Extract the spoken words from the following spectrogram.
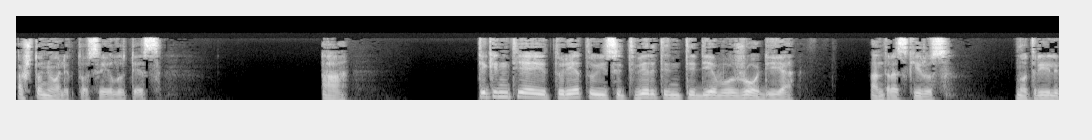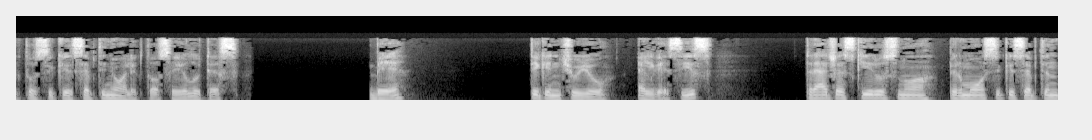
18 eilutės. A. Tikintieji turėtų įsitvirtinti Dievo žodyje. Antras skyrius nuo 13 iki 17 eilutės. B. Tikinčiųjų elgesys. Trečias skyrius nuo 1 iki 7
